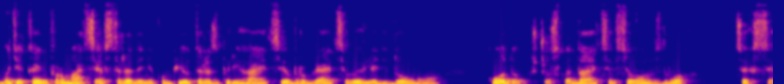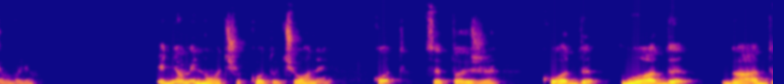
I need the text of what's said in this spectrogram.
Будь-яка інформація всередині комп'ютера зберігається і обробляється у вигляді довгого коду, що складається всього з двох цих символів. І днем і ночі код учений. Код це той же код, год, гад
